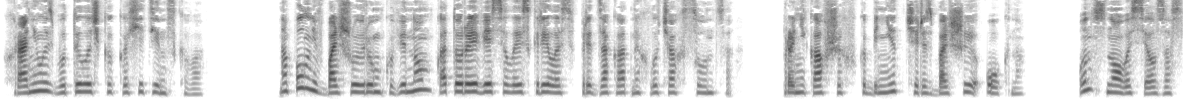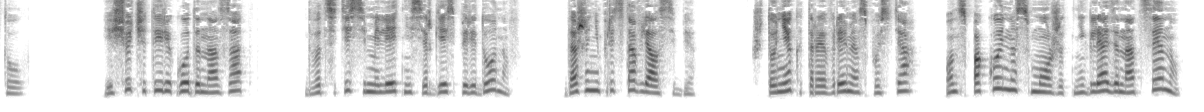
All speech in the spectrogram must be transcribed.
хранилась бутылочка кахетинского. Наполнив большую рюмку вином, которая весело искрилась в предзакатных лучах солнца, проникавших в кабинет через большие окна, он снова сел за стол. Еще четыре года назад 27-летний Сергей Спиридонов даже не представлял себе, что некоторое время спустя он спокойно сможет, не глядя на цену,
